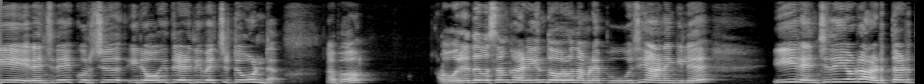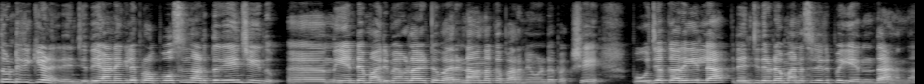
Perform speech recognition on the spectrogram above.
ഈ രഞ്ജിതയെക്കുറിച്ച് ഈ രോഹിത് എഴുതി വെച്ചിട്ടുമുണ്ട് അപ്പോൾ ഓരോ ദിവസം കഴിയും തോറും നമ്മുടെ പൂജയാണെങ്കിൽ ഈ രഞ്ജിതയോട് അടുത്തടുത്തോണ്ടിരിക്കുകയാണ്. രഞ്ജിതയാണെങ്കിൽ പ്രൊപ്പോസൽ നടത്തുകയും ചെയ്തു. നീ എന്റെ മരുമകളായിട്ട് വരണമെന്നൊക്കെ പറഞ്ഞുകൊണ്ട്. പക്ഷേ പൂജക്കറിയില്ല. രഞ്ജിതയുടെ മനസ്സിലിരിപ്പ് എന്താണെന്ന്.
